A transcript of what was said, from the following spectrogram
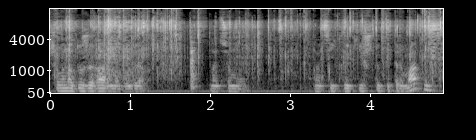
що вона дуже гарно буде на цьому, на цій клейкій штуці триматись.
